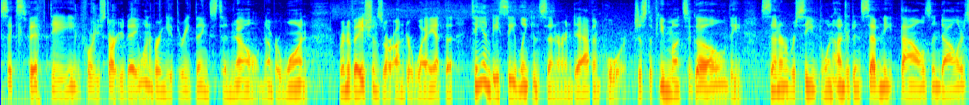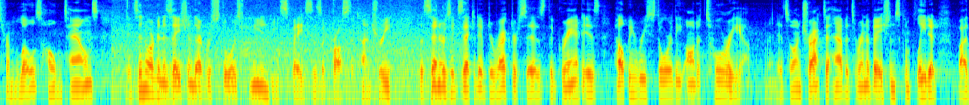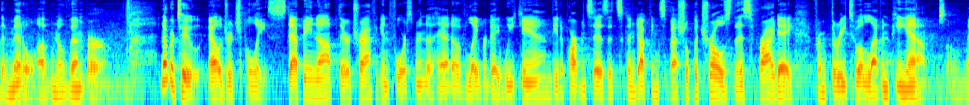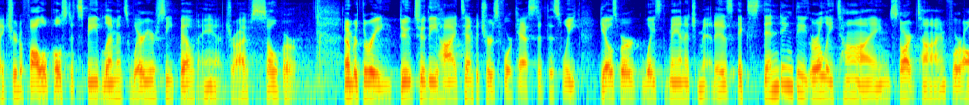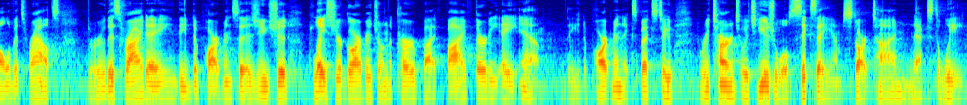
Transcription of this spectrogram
650. Before you start your day, I want to bring you three things to know. Number one, renovations are underway at the TMBC Lincoln Center in Davenport. Just a few months ago, the center received $170,000 from Lowe's Hometowns. It's an organization that restores community spaces across the country. The center's executive director says the grant is helping restore the auditorium, and it's on track to have its renovations completed by the middle of November. Number two, Eldridge Police stepping up their traffic enforcement ahead of Labor Day weekend. The department says it's conducting special patrols this Friday from 3 to 11 p.m. So make sure to follow posted speed limits, wear your seatbelt, and drive sober. Number three, due to the high temperatures forecasted this week, Galesburg Waste Management is extending the early time, start time for all of its routes. Through this Friday, the department says you should place your garbage on the curb by 5.30 a.m. The department expects to return to its usual 6 a.m. start time next week.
